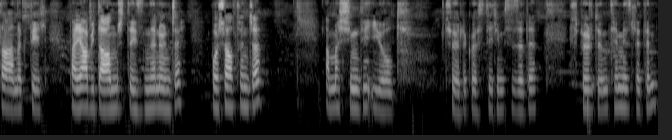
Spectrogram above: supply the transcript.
Dağınık değil. Bayağı bir dağılmıştı izinden önce. Boşaltınca. Ama şimdi iyi oldu. Şöyle göstereyim size de. Süpürdüm, temizledim.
